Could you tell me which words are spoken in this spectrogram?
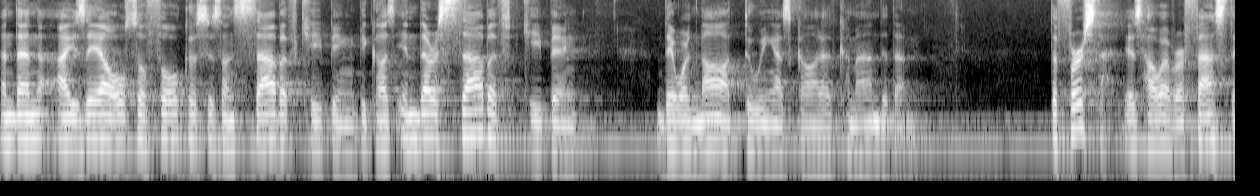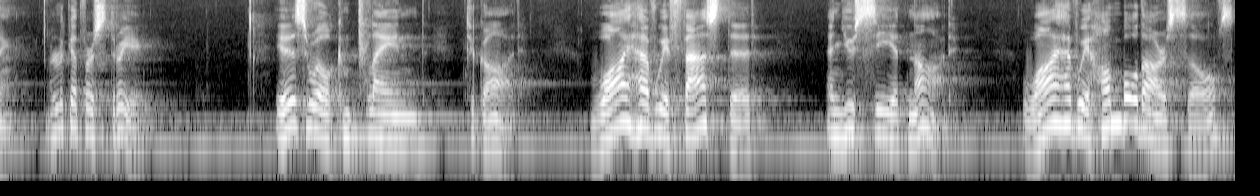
And then Isaiah also focuses on Sabbath keeping because in their Sabbath keeping, they were not doing as God had commanded them. The first is, however, fasting. Look at verse 3. Israel complained to God, Why have we fasted and you see it not? Why have we humbled ourselves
